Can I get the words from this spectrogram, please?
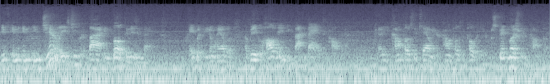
You, and, and, and generally, it's cheaper to buy it in bulk than it is in bags. Okay, but if you don't have a, a vehicle to haul it in, you buy bags and haul it. Okay, you compost the composted compost the poultry, spent mushroom compost.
